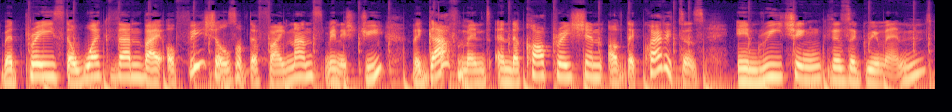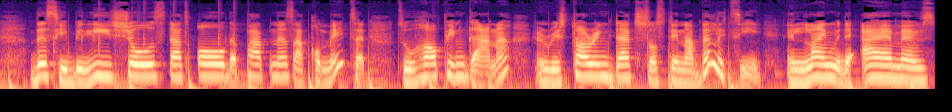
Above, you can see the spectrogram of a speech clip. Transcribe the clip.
but praised the work done by officials of the finance ministry, the government, and the corporation of the creditors in reaching this agreement. This, he believes, shows that all the partners are committed to helping Ghana in restoring debt sustainability in line with the IMF's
